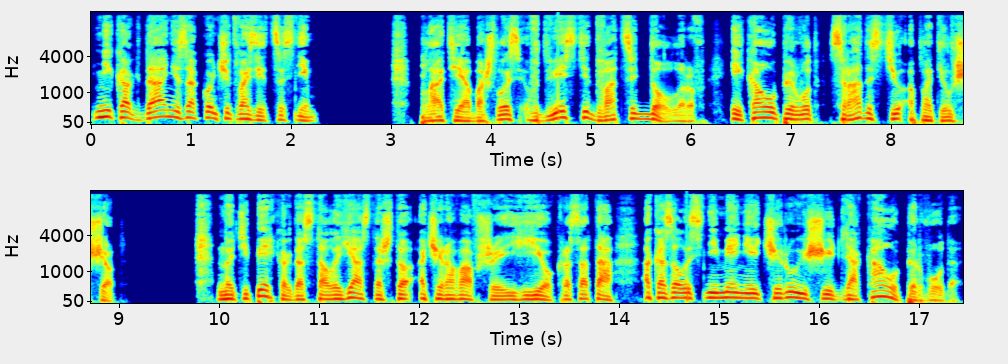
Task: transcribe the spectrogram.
никогда не закончит возиться с ним». Платье обошлось в 220 долларов, и Каупервуд с радостью оплатил счет. Но теперь, когда стало ясно, что очаровавшая ее красота оказалась не менее чарующей для Каупервуда,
